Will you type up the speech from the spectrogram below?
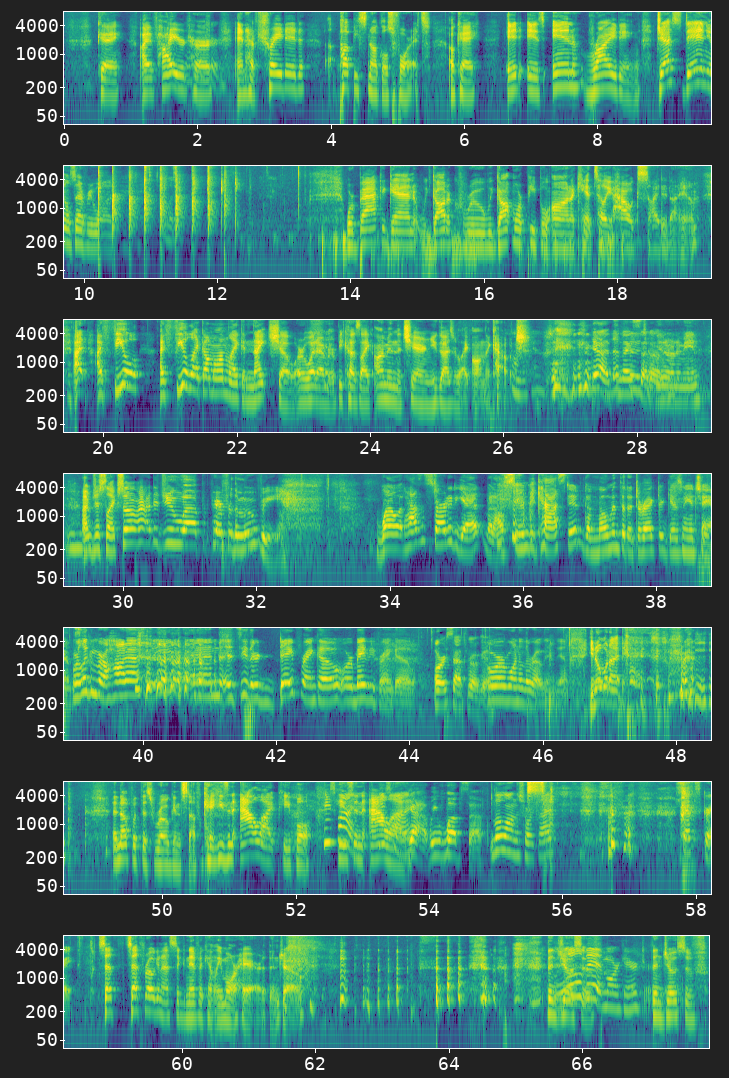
Okay, I've hired her and have traded uh, puppy snuggles for it. Okay, it is in writing. Jess Daniels, everyone. We're back again. We got a crew. We got more people on. I can't tell you how excited I am. I I feel I feel like I'm on like a night show or whatever because like I'm in the chair and you guys are like on the couch. yeah, it's a nice setup. You know what I mean? I'm just like, so how did you uh, prepare for the movie? Well, it hasn't started yet, but I'll soon be casted the moment that a director gives me a chance. We're looking for a hot ass lead, and it's either Dave Franco or Baby Franco or Seth Rogen. or one of the Rogans. Yeah. You know what I? Enough with this Rogan stuff. Okay, he's an ally, people. He's He's fine. an He's ally. fine. yeah, we love Seth. A little on the short side. Seth's great. Seth Seth Rogen has significantly more hair than Joe. Than A little Joseph. bit more character. Than Joseph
